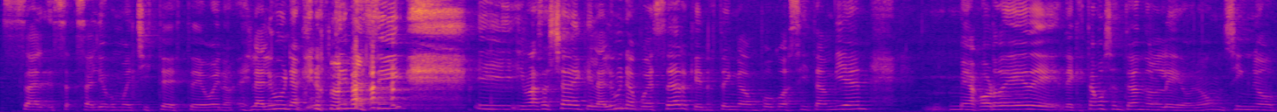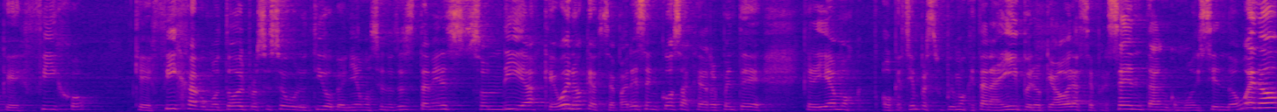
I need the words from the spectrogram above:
salió como el chiste este, bueno, es la luna que nos tiene así, y, más allá de que la luna puede ser que nos tenga un poco así también, me acordé de, de que estamos entrando en Leo, ¿no? Un signo que es fijo, que fija como todo el proceso evolutivo que veníamos haciendo. Entonces también son días que, bueno, que se aparecen cosas que de repente creíamos o que siempre supimos que están ahí, pero que ahora se presentan como diciendo, bueno,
